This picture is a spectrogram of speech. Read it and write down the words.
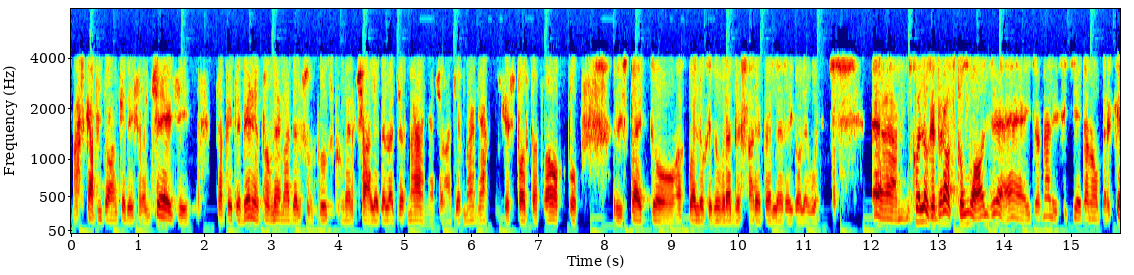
ma a scapito anche dei francesi. Sapete bene il problema del surplus commerciale della Germania, cioè la Germania che esporta troppo rispetto a quello che dovrebbe fare per le regole UE. Eh, quello che però sconvolge è i giornali si chiedono perché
